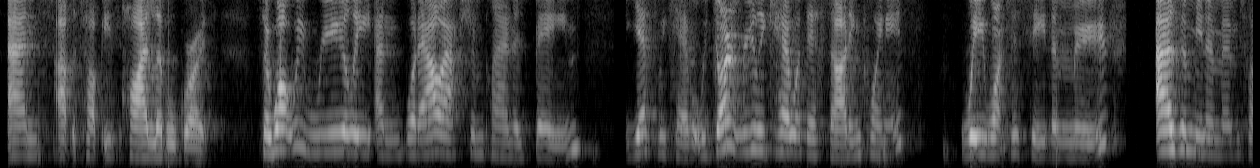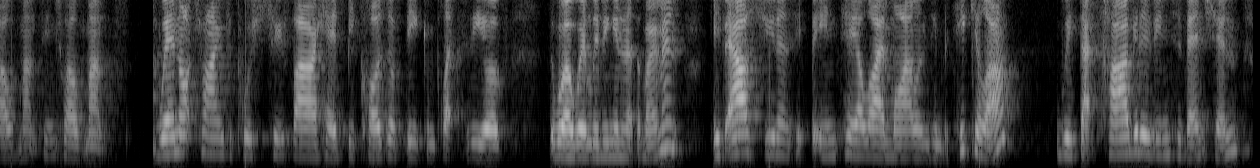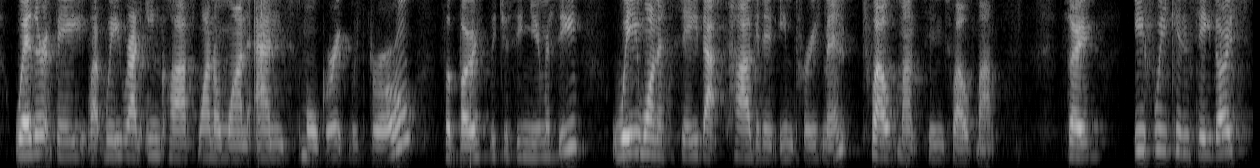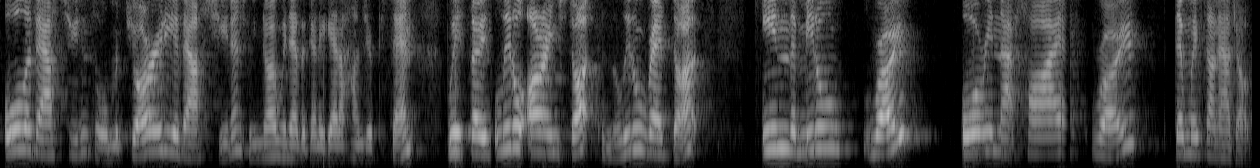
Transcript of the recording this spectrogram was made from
And up the top is high level growth. So, what we really and what our action plan has been yes, we care, but we don't really care what their starting point is. We want to see them move as a minimum 12 months in 12 months. We're not trying to push too far ahead because of the complexity of the world we're living in at the moment. If our students in TLI MYLNS in particular, with that targeted intervention, whether it be like we run in class one on one and small group withdrawal for both literacy and numeracy, we want to see that targeted improvement 12 months in 12 months. So if we can see those all of our students or majority of our students, we know we're never going to get 100% with those little orange dots and the little red dots in the middle row or in that high row, then we've done our job.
